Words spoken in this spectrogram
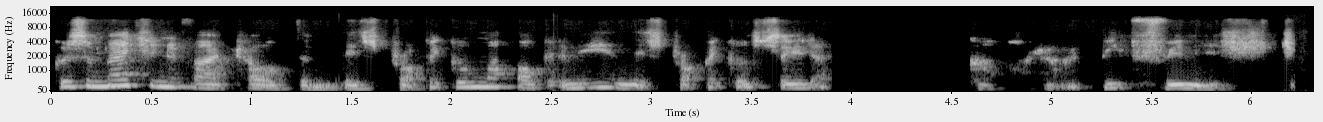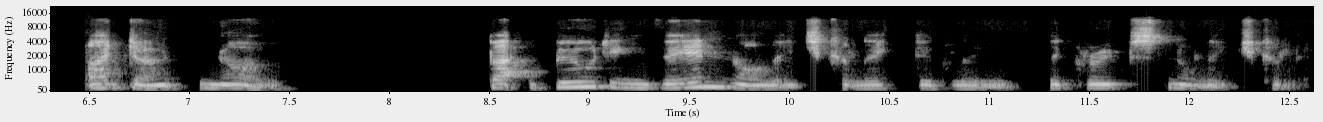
Because imagine if I told them there's tropical mahogany and there's tropical cedar. God, I'd be finished. I don't know. But building their knowledge collectively, the group's knowledge collectively,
